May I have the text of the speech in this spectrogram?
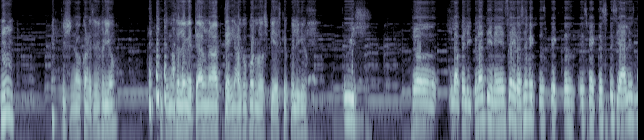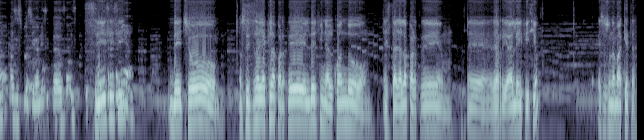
Mm. Uy, no, con ese frío. Entonces no se le mete a una bacteria o algo por los pies, qué peligro. Uy. Yo, y la película tiene ceros efectos, efectos, efectos especiales, ¿no? Las explosiones y todo eso. Es- es Sí, sí, sí. De hecho, ¿usted sabía que la parte del, del final cuando estalla la parte de, eh, de arriba del edificio? Eso es una maqueta.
